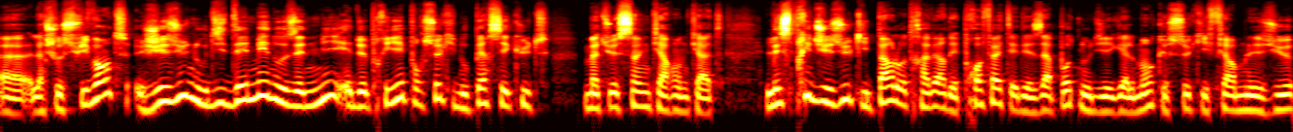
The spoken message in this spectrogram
euh, la chose suivante Jésus nous dit d'aimer nos ennemis et de prier pour ceux qui nous persécutent. Matthieu 5, 44. L'Esprit de Jésus qui parle au travers des prophètes et des apôtres nous dit également que ceux qui ferment les yeux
